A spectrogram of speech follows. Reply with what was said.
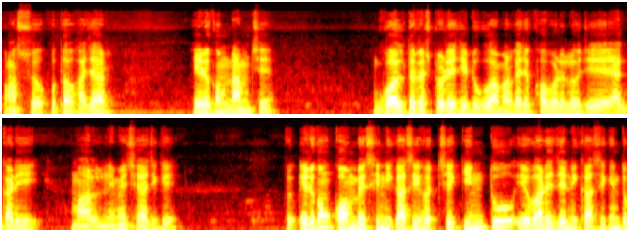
পাঁচশো, কোথাও হাজার, এরকম নামছে। গোয়ালতরা স্টোরে যেটুকু আমার কাছে খবর এলো যে এক গাড়ি মাল নেমেছে আজকে। তো এরকম কম বেশি নিকাশি হচ্ছে, কিন্তু এভারেজে নিকাশি কিন্তু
